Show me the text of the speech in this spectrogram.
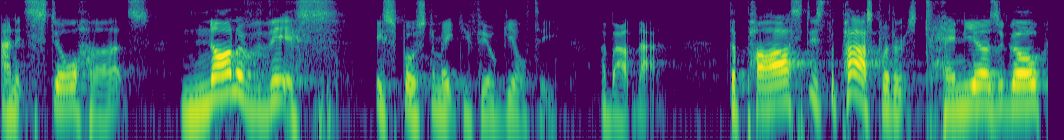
and it still hurts, none of this is supposed to make you feel guilty about that. The past is the past, whether it's 10 years ago,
